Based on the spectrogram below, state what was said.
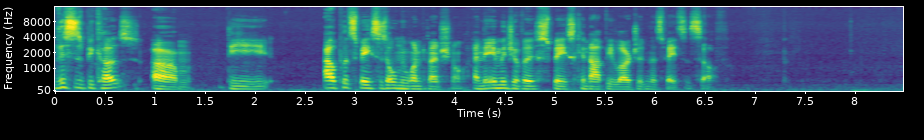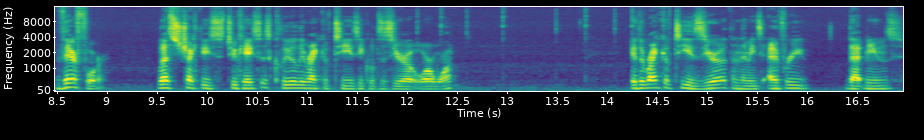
This is because um, the output space is only one-dimensional, and the image of a space cannot be larger than the space itself. Therefore, let's check these two cases. Clearly rank of t is equal to 0 or 1. If the rank of t is zero, then that means every that means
